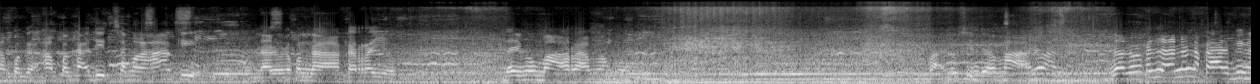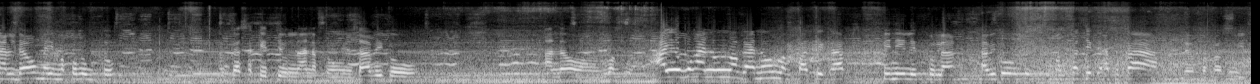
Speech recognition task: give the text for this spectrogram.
ang, pag, ang paghadit sa mga haki. Lalo na kung nakakarayo. Dahil mo maaraman ko. Paano sila maano? ano? Lalo na kasi ano, nakabingal daw, may makulog to. Nagkasakit yung anak ko. Sabi ko, ano, mag, ayaw mo mag, ano, magpa-check up. Pinilit ko lang. Sabi ko, magpa-check up ka. Napaka-sweet.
